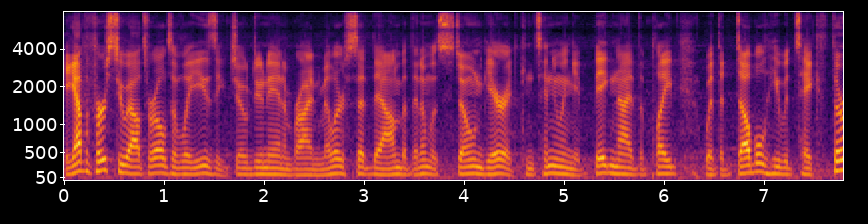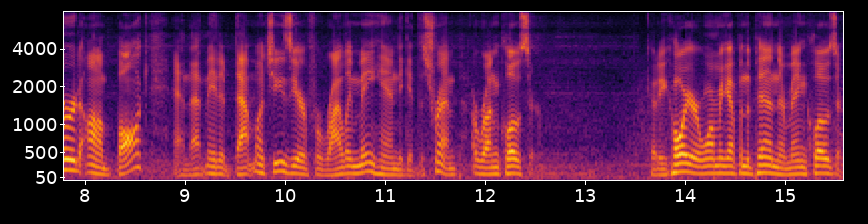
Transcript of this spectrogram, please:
He got the first two outs relatively easy. Joe Dunand and Brian Miller set down, but then it was Stone Garrett continuing a big night at the plate with a double. He would take third on a balk, and that made it that much easier for Riley Mahan to get the Shrimp a run closer. Codi Heuer warming up in the pen, their main closer.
